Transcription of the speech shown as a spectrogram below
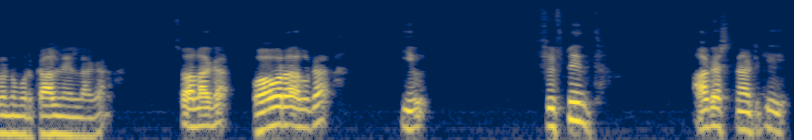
రెండు మూడు కాలనీలాగా సో అలాగా ఓవరాల్గా ఈ ఫిఫ్టీన్త్ ఆగస్ట్ నాటికి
